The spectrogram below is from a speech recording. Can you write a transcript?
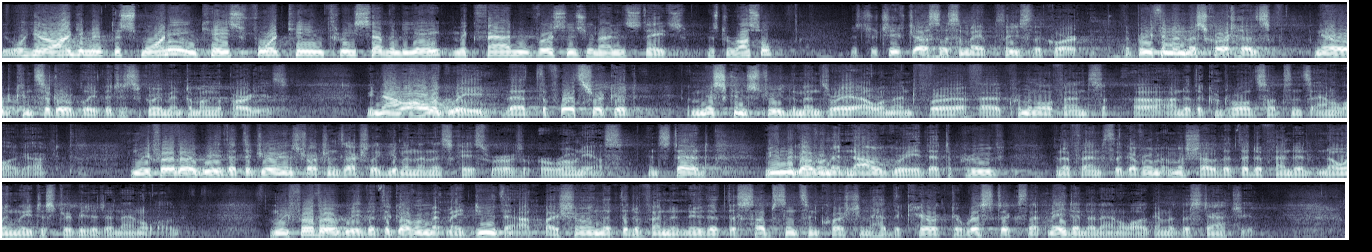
We will hear argument this morning in Case 14-378, McFadden versus United States. Mr. Russell? Mr. Chief Justice, and may it please the Court, the briefing in this Court has narrowed considerably the disagreement among the parties. We now all agree that the Fourth Circuit misconstrued the mens rea element for a, a criminal offense uh, under the Controlled Substance Analog Act. And we further agree that the jury instructions actually given in this case were erroneous. Instead, we and the government now agree that to prove an offense, the government must show that the defendant knowingly distributed an analog. And we further agree that the government may do that by showing that the defendant knew that the substance in question had the characteristics that made it an analog under the statute.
